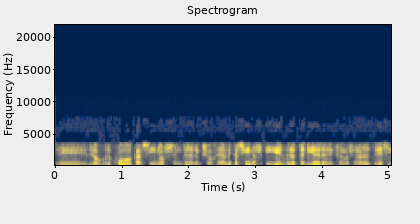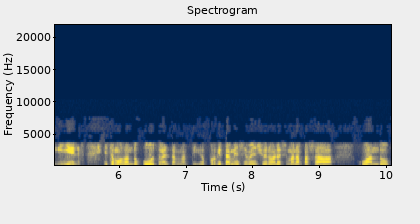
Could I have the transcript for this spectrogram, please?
eh, el juego de casinos, de la Dirección General de Casinos y el de lotería de la Dirección Nacional de Loterías y Quinielas. Estamos dando otra alternativa, porque también se mencionó la semana pasada cuando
